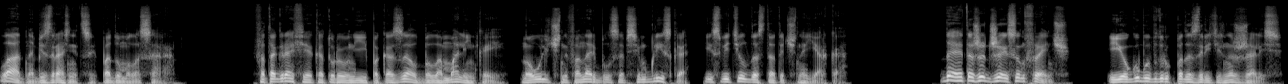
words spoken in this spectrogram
«Ладно, без разницы», — подумала Сара. Фотография, которую он ей показал, была маленькой, но уличный фонарь был совсем близко и светил достаточно ярко. «Да это же Джейсон Френч!» Ее губы вдруг подозрительно сжались.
